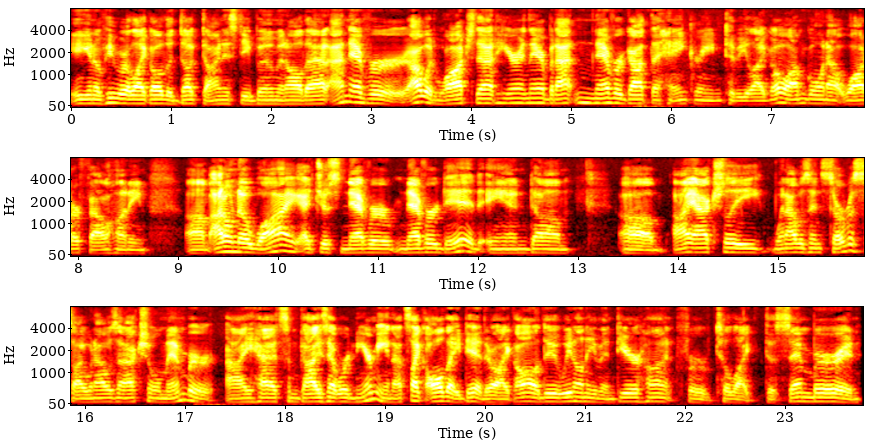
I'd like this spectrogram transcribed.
you know, people are like, oh, the Duck Dynasty boom and all that. I never, I would watch that here and there, but I never got the hankering to be like, oh, I'm going out waterfowl hunting. Um, I don't know why. I just never, never did. And, um, um, I actually, when I was in Serviceye, when I was an actual member, I had some guys that were near me, and that's like all they did. They're like, "Oh, dude, we don't even deer hunt for till like December, and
